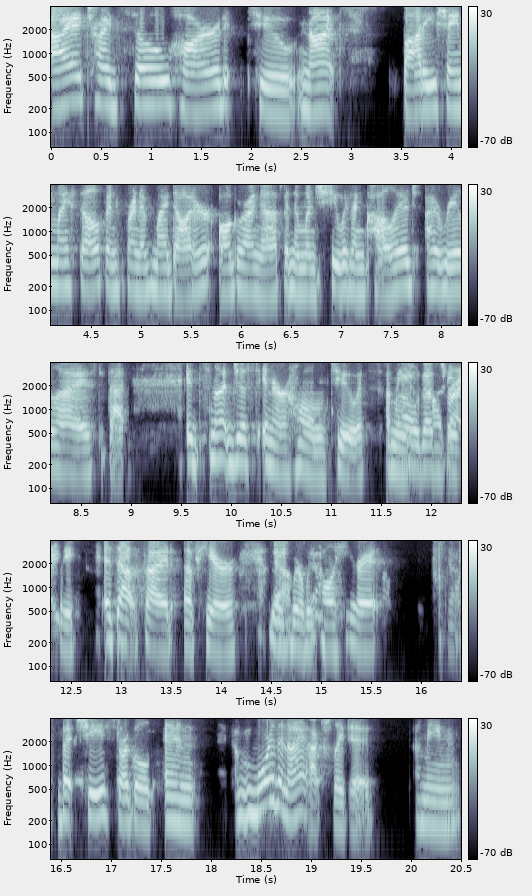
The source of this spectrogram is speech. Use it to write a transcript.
I tried so hard to not body shame myself in front of my daughter all growing up. And then when she was in college, I realized that it's not just in her home too. It's, I mean, oh, that's right. It's outside of here yeah. where we yeah. all hear it. Yeah. But she struggled and more than I actually did. I mean,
